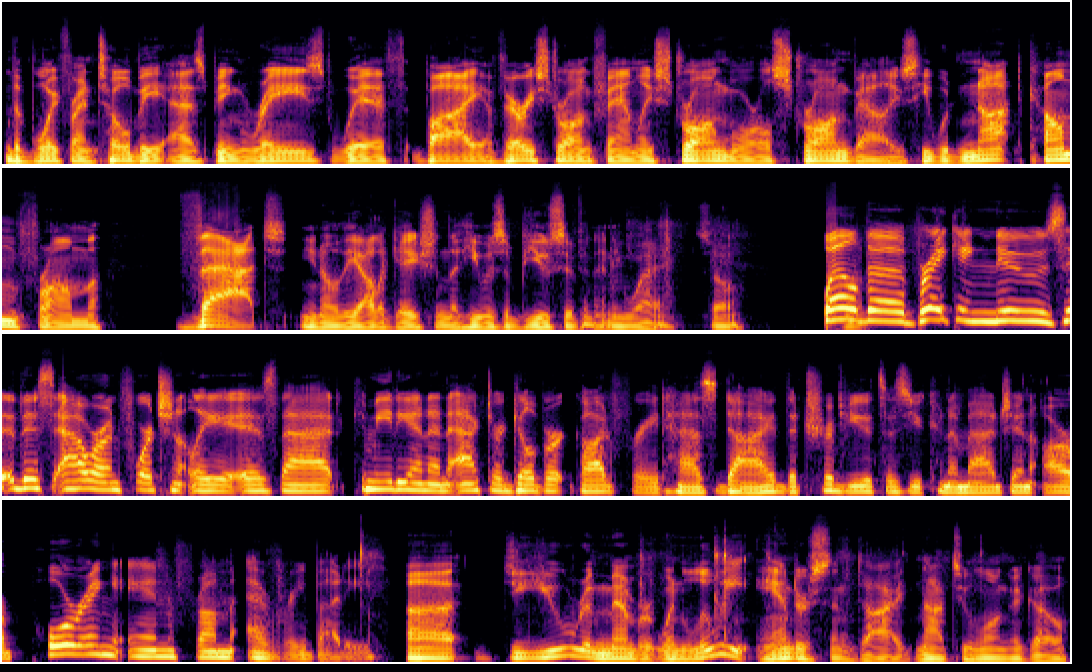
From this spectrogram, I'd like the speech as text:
the boyfriend Toby, as being raised with by a very strong family, strong morals, strong values. He would not come from that, you know, the allegation that he was abusive in any way. So Well, the breaking news this hour, unfortunately, is that comedian and actor Gilbert Gottfried has died. The tributes, as you can imagine, are pouring in from everybody. Uh, do you remember when Louie Anderson died not too long ago?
